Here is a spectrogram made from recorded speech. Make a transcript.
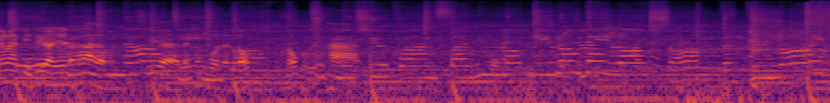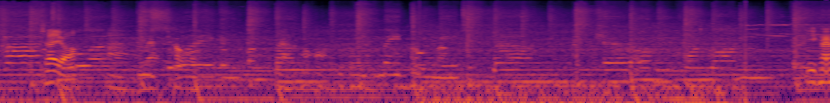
ข้างล่างผีเสื้อใช่ไหมข้างล่างเป็นเสื้อแล้วข้างบนอะนกนกหรือห่านใช่เหรออ่าแม่เข้ามีใคร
